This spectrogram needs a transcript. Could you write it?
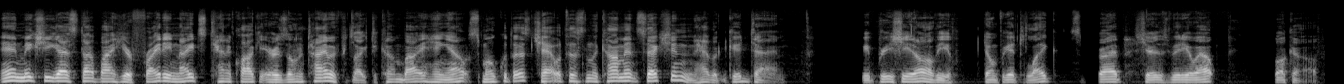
And make sure you guys stop by here Friday nights, 10 o'clock Arizona time. If you'd like to come by, hang out, smoke with us, chat with us in the comment section, and have a good time. We appreciate all of you. Don't forget to like, subscribe, share this video out. Fuck off.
